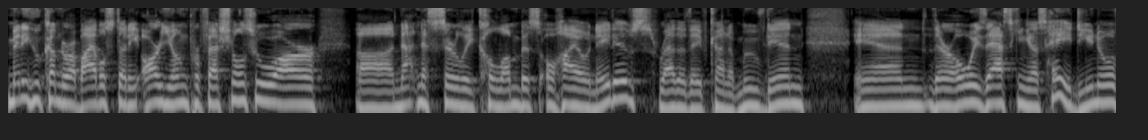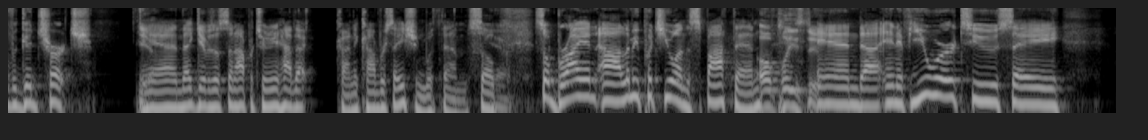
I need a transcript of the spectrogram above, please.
many who come to our bible study are young professionals who are uh, not necessarily columbus ohio natives rather they've kind of moved in and they're always asking us hey do you know of a good church yeah. and that gives us an opportunity to have that kind of conversation with them. So, yeah. so Brian, uh, let me put you on the spot then. Oh, please do. And uh, and if you were to say,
